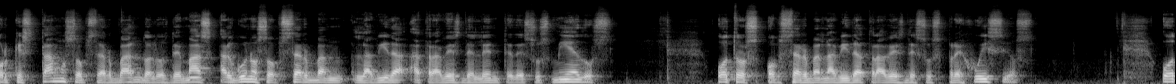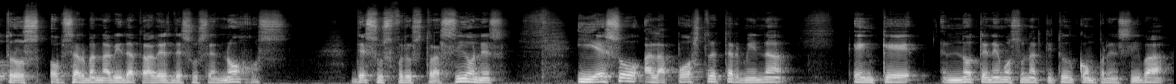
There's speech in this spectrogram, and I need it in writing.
porque estamos observando a los demás. Algunos observan la vida a través del lente de sus miedos, otros observan la vida a través de sus prejuicios, otros observan la vida a través de sus enojos, de sus frustraciones, y eso a la postre termina en que no tenemos una actitud comprensiva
